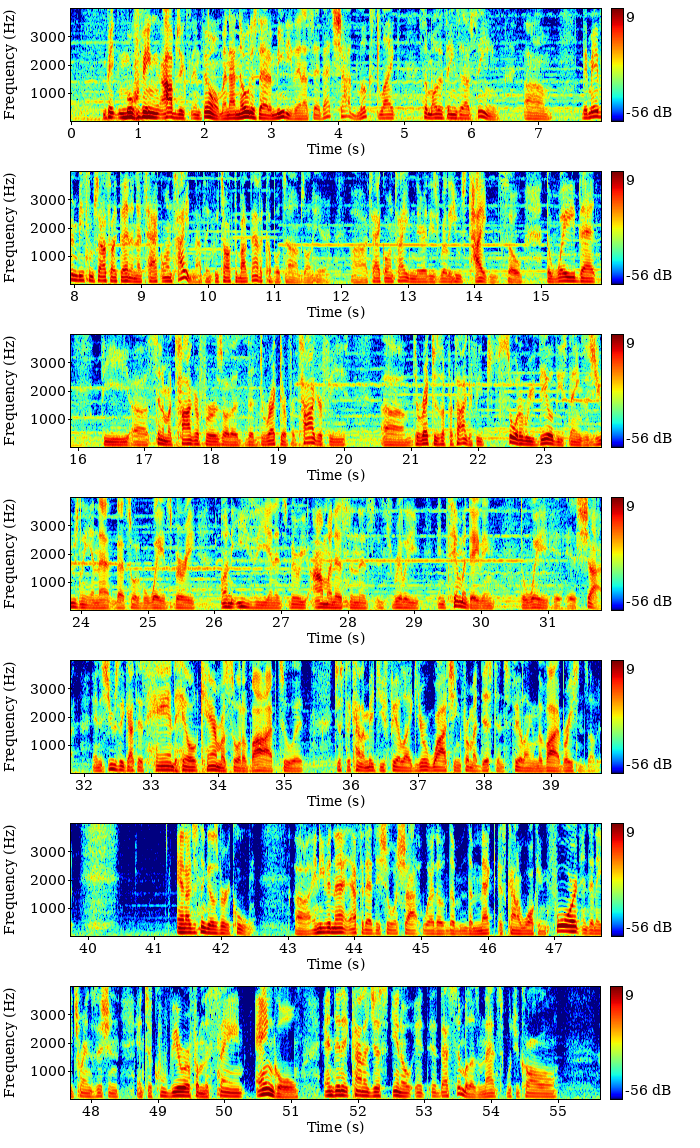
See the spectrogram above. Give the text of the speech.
big moving objects in film. And I noticed that immediately, and I said that shot looks like some other things that I've seen. Um, there may even be some shots like that in Attack on Titan. I think we talked about that a couple of times on here. Uh, Attack on Titan, there are these really huge titans. So the way that the uh, cinematographers or the, the director of photography, um, directors of photography, sort of reveal these things is usually in that that sort of a way. It's very uneasy and it's very ominous and it's it's really intimidating the way it, it's shot. And it's usually got this handheld camera sort of vibe to it just to kind of make you feel like you're watching from a distance, feeling the vibrations of it. And I just think that was very cool. Uh, and even that, after that, they show a shot where the, the, the mech is kind of walking forward, and then they transition into Kuvira from the same angle, and then it kind of just, you know, it, it that's symbolism. That's what you call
